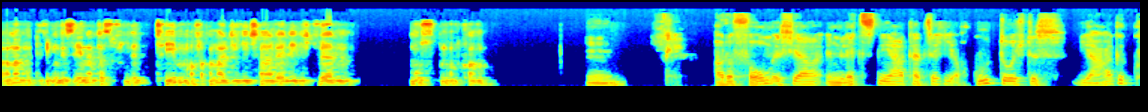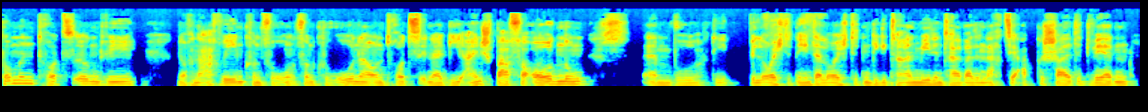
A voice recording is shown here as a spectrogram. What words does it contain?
weil man halt eben gesehen hat, dass viele Themen auf einmal digital erledigt werden mussten und konnten. Mhm. Out of Home ist ja im letzten Jahr tatsächlich auch gut durch das Jahr gekommen, trotz irgendwie noch Nachwehen von Corona und trotz Energieeinsparverordnung, ähm, wo die beleuchteten, hinterleuchteten digitalen Medien teilweise nachts ja abgeschaltet werden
